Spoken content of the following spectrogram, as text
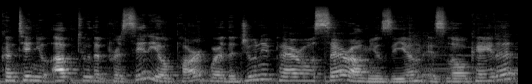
Continue up to the Presidio Park where the Junipero Serra Museum is located,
